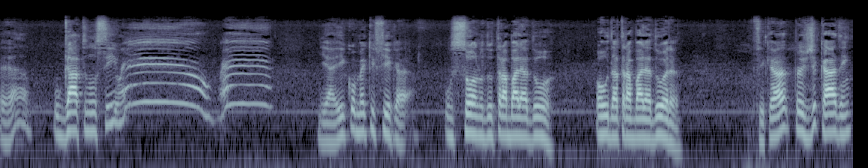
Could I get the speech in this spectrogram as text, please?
É, o gato no cio. E aí como é que fica o sono do trabalhador ou da trabalhadora? Fica prejudicado, hein?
